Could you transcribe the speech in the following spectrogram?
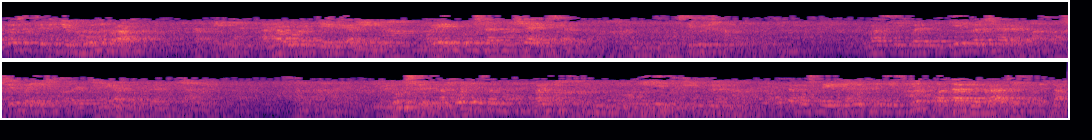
относится к Ниргуна Брахма. А на уровне энергии мы лучше отличаемся от Всевышнего. У нас есть, есть большая разница. Шива Ишвара, одно души находятся в позиции потому что их внутренний свет подавлен радостью там,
